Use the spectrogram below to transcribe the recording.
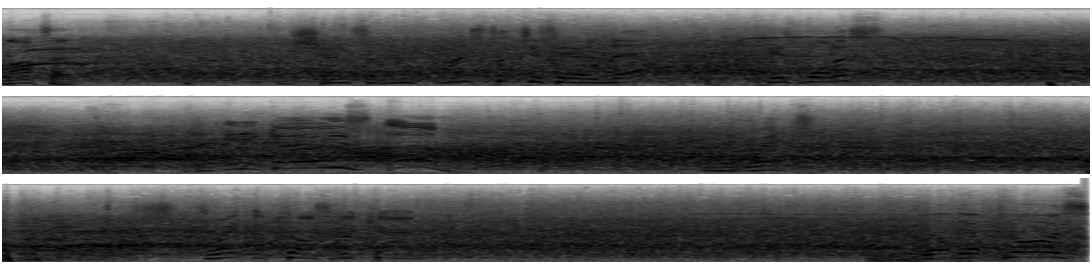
Amato. Shown some nice touches here and there. Here's Wallace. And in it goes. Oh! And it went straight across McCann. Well, the applause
